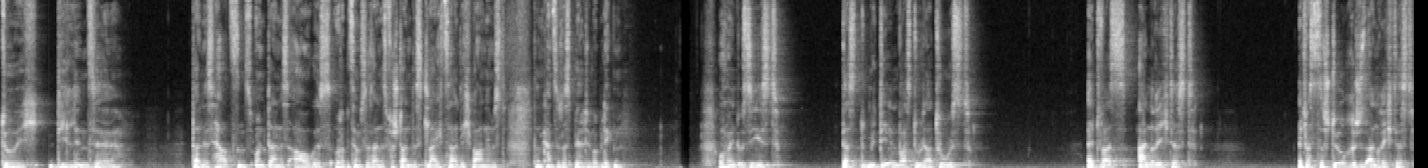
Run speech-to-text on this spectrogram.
durch die Linse deines Herzens und deines Auges oder beziehungsweise deines Verstandes gleichzeitig wahrnimmst, dann kannst du das Bild überblicken. Und wenn du siehst, dass du mit dem, was du da tust, etwas anrichtest, etwas Zerstörerisches anrichtest,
